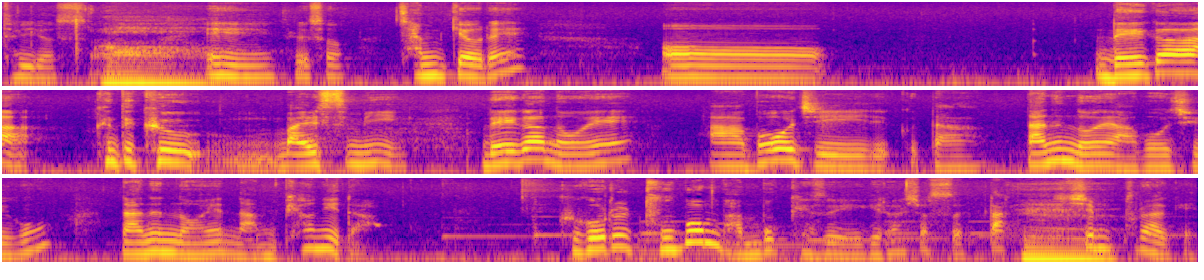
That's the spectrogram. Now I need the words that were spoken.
들렸어요. 아. 예, 그래서 잠결에 어 내가 근데 그 말씀이 내가 너의 아버지다. 나는 너의 아버지고 나는 너의 남편이다. 그거를 두 번 반복해서 얘기를 하셨어요. 딱 예. 심플하게.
